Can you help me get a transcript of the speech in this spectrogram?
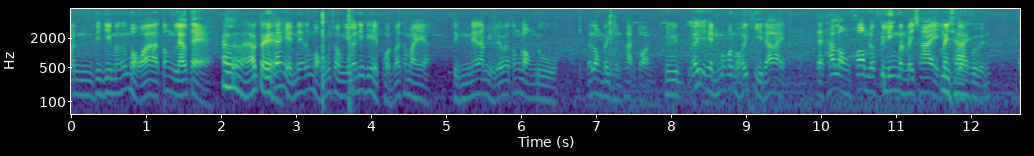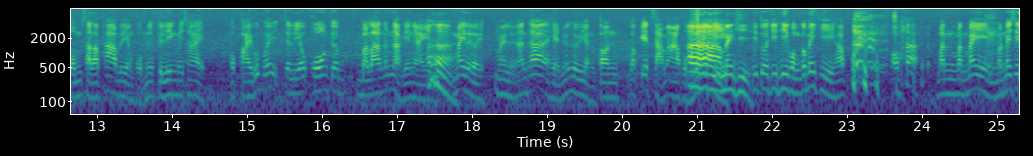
มันจริงๆมันต้องบอกว่าต้องแล้วแต่เออแล้วแต่คือถ้าเห็นเนี่ยต้องบอกคุณผู้ชมอย่างนี้ว่านี่คือเหตุผลว่าทำไมอะถึงแนะนำอยู่เลยว่าต้องลองดู แล้วลองไปสัมผัสก่อน คือเอ้ยเห็นบางคนบอกให้ขี่ได้ แต่ถ้าลองคล่อมแล้วฟีลลิ่งมันไม่ใช่ไม่ใช่ อย่าฝืนผมสารภาพเลยอย่างผมเนี่ยฟีลลิ่งไม่ใช่ พอไปปุ๊บเฮ้ยจะเลี้ยวโค้งจะบาลานซ์น้ำหนักยังไง เออ ไม่เลยไม่เลย นั้นถ้าเห็นก็คืออย่างตอน Rocket 3R ผมอ่าก็ไม่ขี่ไม่ขี่ นี่ตัว GT ผมก็ไม่ขี่ครับ เพราะว่ามันมันไม่มันไม่ใช่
